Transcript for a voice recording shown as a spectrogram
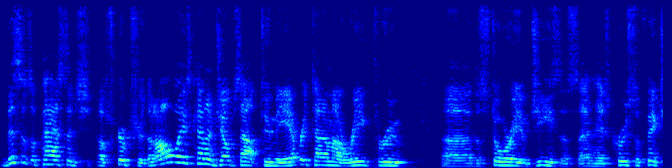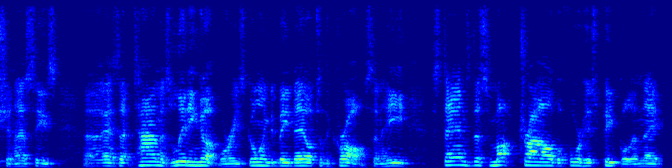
This is a passage of scripture that always kind of jumps out to me every time I read through uh, the story of Jesus and his crucifixion as he's uh, as that time is leading up where he's going to be nailed to the cross and he stands this mock trial before his people and they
